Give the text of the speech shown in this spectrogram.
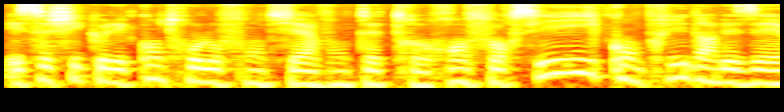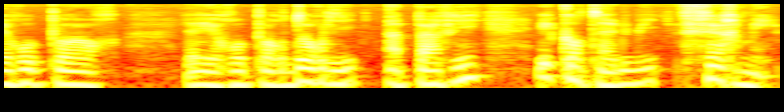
Et sachez que les contrôles aux frontières vont être renforcés, y compris dans les aéroports. L'aéroport d'Orly à Paris est quant à lui fermé.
